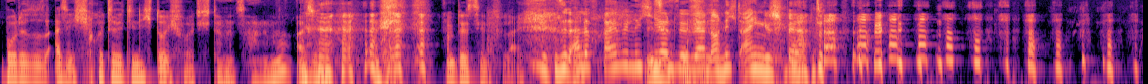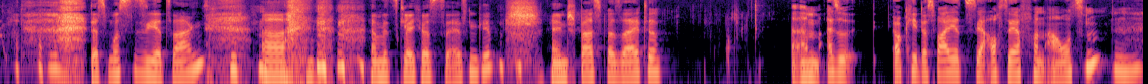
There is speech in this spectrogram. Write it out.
wurde so, also ich rüttel die nicht durch, wollte ich damit sagen. Ne? Also ein bisschen vielleicht. Wir sind alle freiwillig hier und wir werden auch nicht eingesperrt. Das musste sie jetzt sagen, äh, damit es gleich was zu essen gibt. Ein Spaß beiseite. Ähm, also okay, das war jetzt ja auch sehr von außen. Mhm.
